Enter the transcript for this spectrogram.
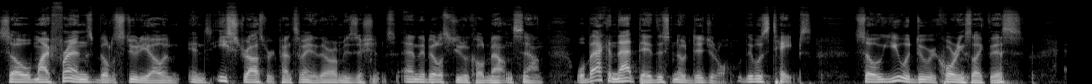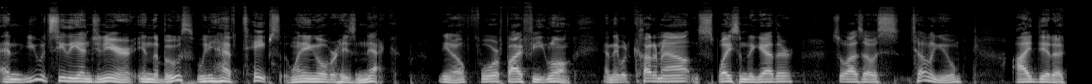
So my friends built a studio in, in East Stroudsburg, Pennsylvania. They're all musicians, and they built a studio called Mountain Sound. Well, back in that day, there's no digital. There was tapes. So you would do recordings like this, and you would see the engineer in the booth. We'd have tapes laying over his neck, you know, four or five feet long, and they would cut them out and splice them together. So as I was telling you, I did a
